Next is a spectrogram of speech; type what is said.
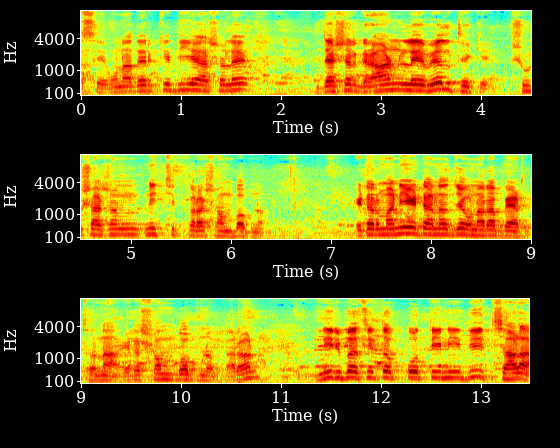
আছে, ওনাদেরকে দিয়ে আসলে দেশের গ্রাউন্ড লেভেল থেকে সুশাসন নিশ্চিত করা সম্ভব না এটার মানে এটা না যে ওনারা ব্যর্থ, না, এটা সম্ভব নয়। কারণ নির্বাচিত প্রতিনিধি ছাড়া,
